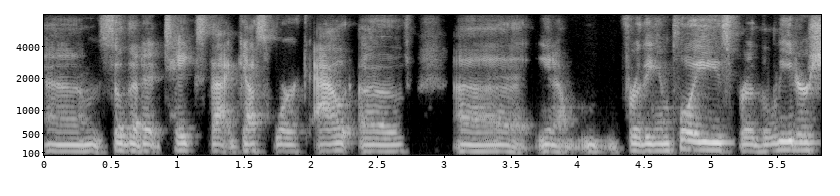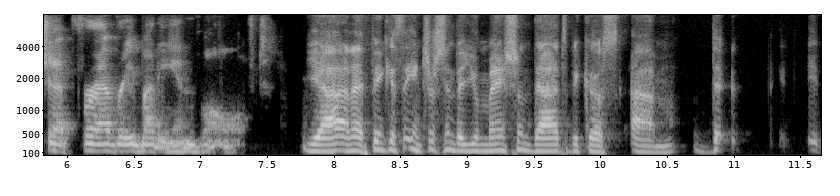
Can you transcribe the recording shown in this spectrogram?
um, so that it takes that guesswork out of, uh, you know, for the employees, for the leadership, for everybody involved. Yeah, and I think it's interesting that you mentioned that because um, the, it,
